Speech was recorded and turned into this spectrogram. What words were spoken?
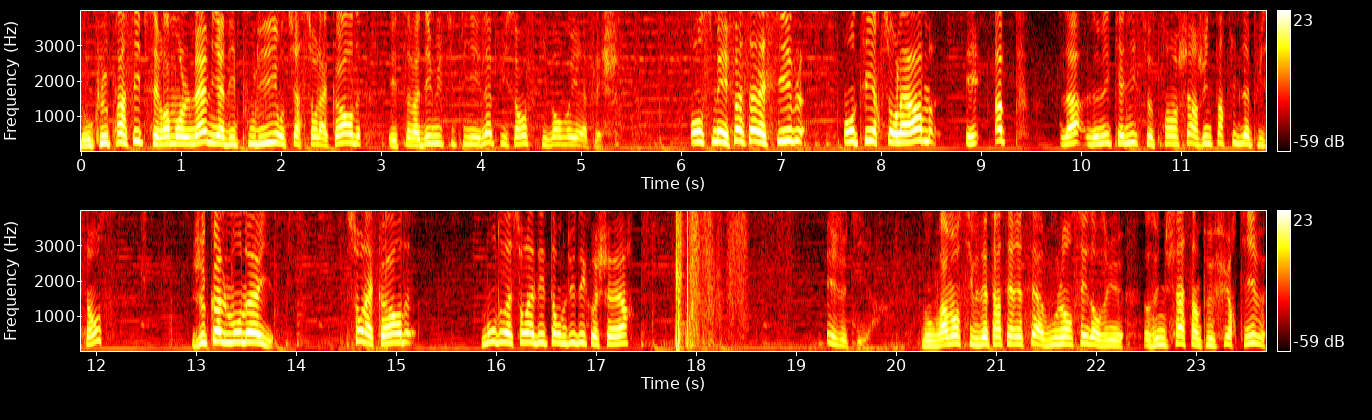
Donc le principe c'est vraiment le même, il y a des poulies, on tire sur la corde et ça va démultiplier la puissance qui va envoyer la flèche. On se met face à la cible, on tire sur l'arme et hop, là le mécanisme prend en charge une partie de la puissance. Je colle mon œil sur la corde, mon doigt sur la détente du décocheur et je tire. Donc vraiment si vous êtes intéressé à vous lancer dans une, dans une chasse un peu furtive,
